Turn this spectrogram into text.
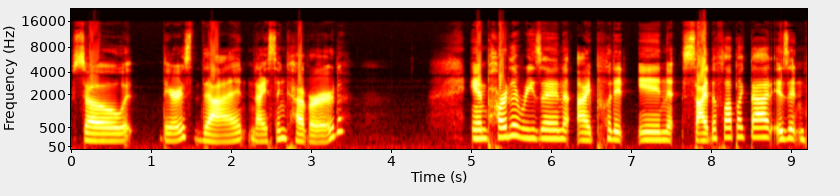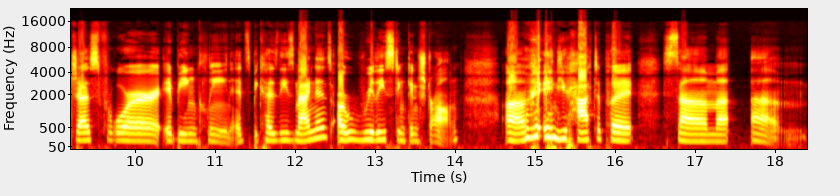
So there's that, nice and covered. And part of the reason I put it inside the flap like that isn't just for it being clean. It's because these magnets are really stinking strong. Um, and you have to put some um,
